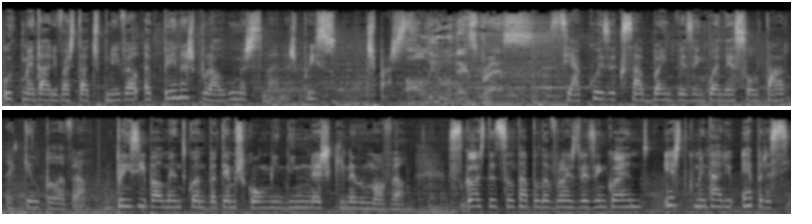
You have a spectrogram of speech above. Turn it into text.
o documentário vai estar disponível apenas por algumas semanas, por isso, despache-se. Se há coisa que sabe bem de vez em quando é soltar aquele palavrão. Principalmente quando batemos com o mindinho na esquina do móvel. Se gosta de soltar palavrões de vez em quando, este documentário é para si.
